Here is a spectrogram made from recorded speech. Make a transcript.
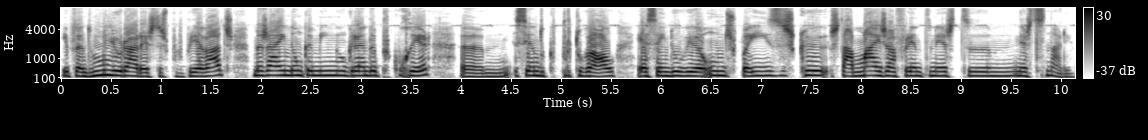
e, portanto, melhorar estas propriedades, mas há ainda um caminho grande a percorrer, hum, sendo que Portugal é, sem dúvida, um dos países que está mais à frente neste, neste cenário.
